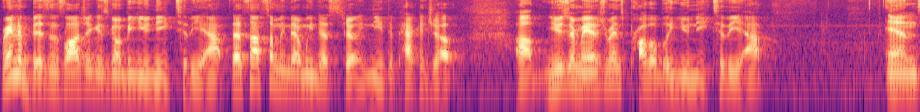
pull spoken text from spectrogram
Random business logic is going to be unique to the app. That's not something that we necessarily need to package up. Um, user management is probably unique to the app. And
